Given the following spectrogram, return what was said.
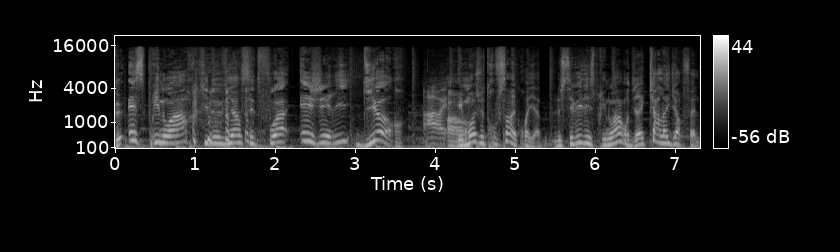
de Esprit Noir qui devient cette fois Égérie Dior. Ah ouais. Et moi, je trouve ça incroyable. Le CV d'Esprit Noir, on dirait Karl Lagerfeld.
